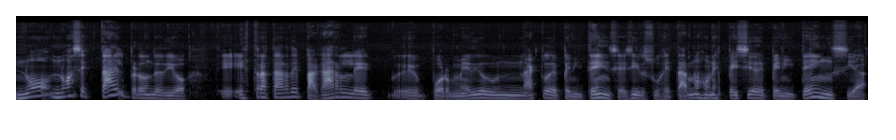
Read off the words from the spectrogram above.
no, no aceptar el perdón de Dios eh, es tratar de pagarle eh, por medio de un acto de penitencia, es decir, sujetarnos a una especie de penitencia,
